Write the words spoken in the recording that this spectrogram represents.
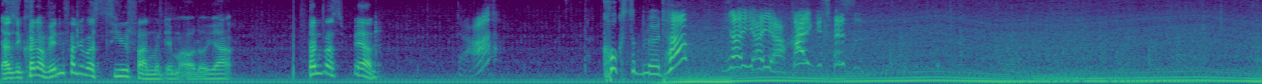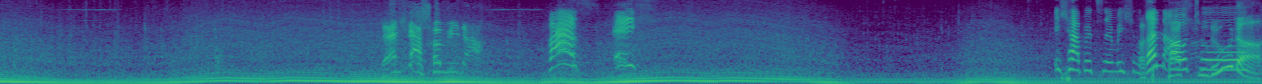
Ja, sie können auf jeden Fall übers Ziel fahren mit dem Auto, ja. Könnte was werden. Ja? Guckst du blöd, ha? Ja, ja, ja, reingeschissen. Wer ist da schon wieder? Was? Ich? Ich habe jetzt nämlich ein Was Rennauto. du da?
